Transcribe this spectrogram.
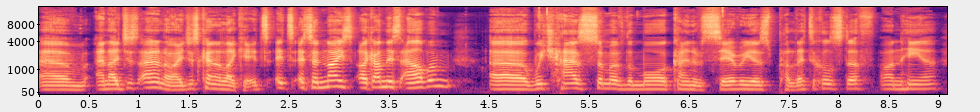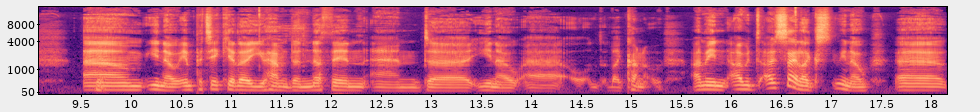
um, and I just, I don't know, I just kind of like it. It's, it's, it's a nice, like on this album, uh, which has some of the more kind of serious political stuff on here. Um, you know, in particular, you haven't done nothing, and uh, you know, uh, like kind of. I mean, I would, I'd say like you know, uh,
